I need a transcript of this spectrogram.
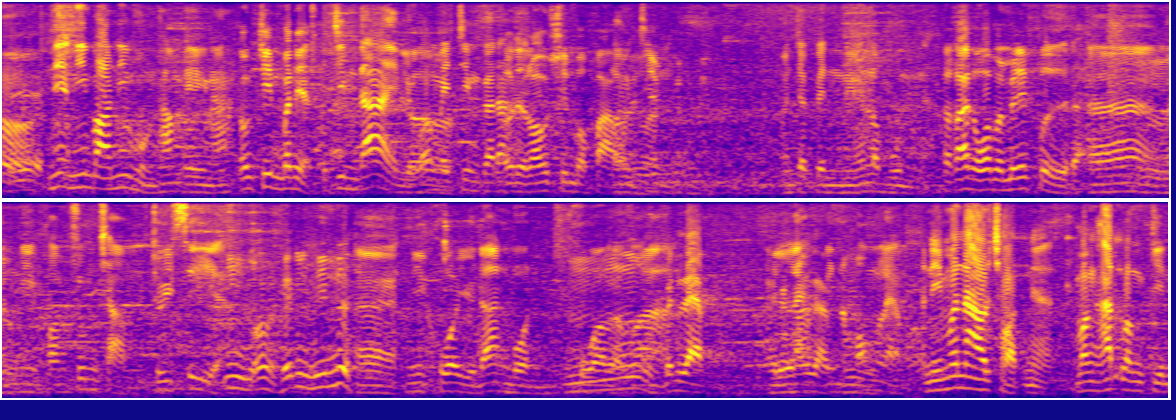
อนี่นี่บราวนี่ผมทำเองนะ ต้องจิ้มปะเนี่ย จิ้มได้หรือว่าไม่จิ้มก็ได้เออเดี๋ยวลองชิมเปล่าๆลองจิ้ม มันจะเป็นเนื้อละมุนอะคล้ายๆกับว่ามันไม่ได้ฝืดอะอ่ามันมีความชุ่มฉ่ำจุยซี่อะอืมเออเฮ้ยมีพิมพ์ด้วยเออมีครัวอยู่ด้านบนครัวแบบว่า เป็นแลบเป็นแลบเป็นห้องแลบอันนี้มะนาวช็อตเนี่ยบางฮัทลองกิน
